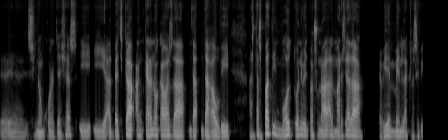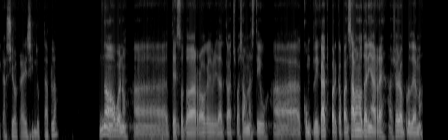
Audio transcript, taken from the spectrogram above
eh, si no em corregeixes, i, i et veig que encara no acabes de, de, de gaudir. Estàs patint molt tu a nivell personal, al marge de, evidentment, la classificació, que és indubtable? No, bueno, uh, tens tota la raó, que és veritat que vaig passar un estiu uh, complicat perquè pensava no tenia res, això era el problema,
